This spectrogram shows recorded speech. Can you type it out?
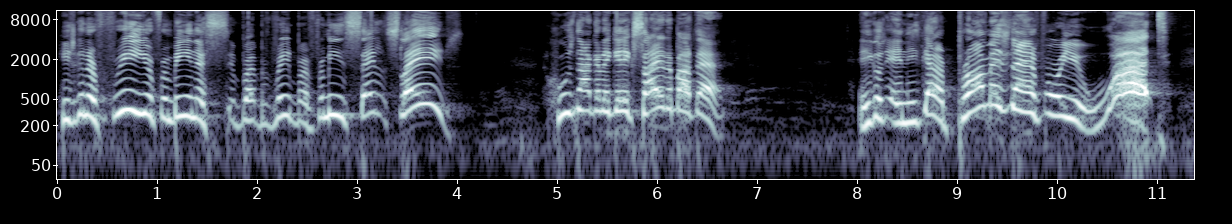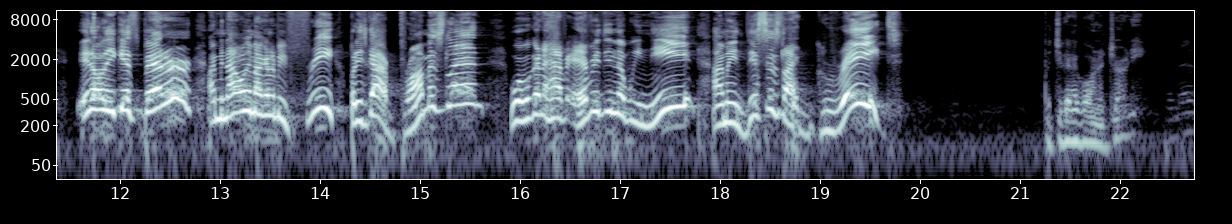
He's going to free you from being, a, from being slaves. Who's not going to get excited about that? And he goes, and he's got a promised land for you. What? It only gets better? I mean, not only am I going to be free, but he's got a promised land where we're going to have everything that we need. I mean, this is like great. But you're going to go on a journey. Amen.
